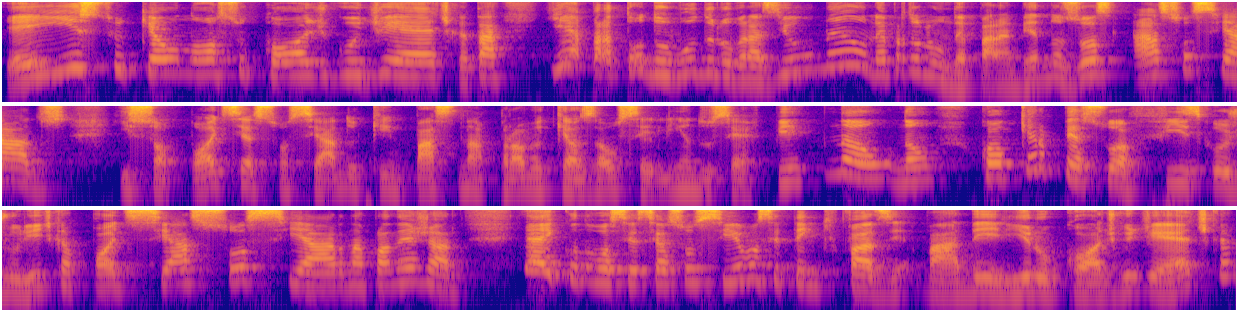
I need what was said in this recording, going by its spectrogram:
E é isso que é o nosso código de ética, tá? E é para todo mundo no Brasil? Não, não é para todo mundo, é para menos os associados. E só pode ser associado quem passa na prova que é usar o selinho do CFP? Não, não. Qualquer pessoa física ou jurídica pode se associar na Planejar. E aí, quando você se associa, você tem que fazer, aderir o código de ética.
